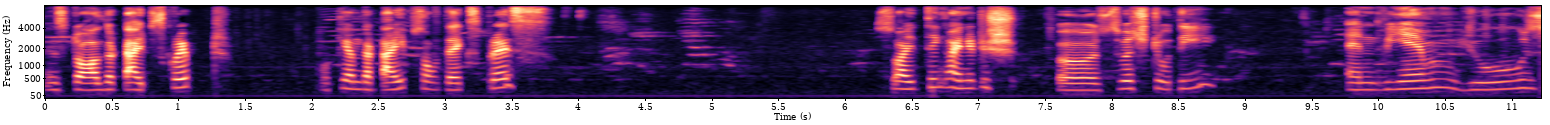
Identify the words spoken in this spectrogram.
install the typescript. Okay and the types of the express so I think I need to uh, switch to the nvm use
